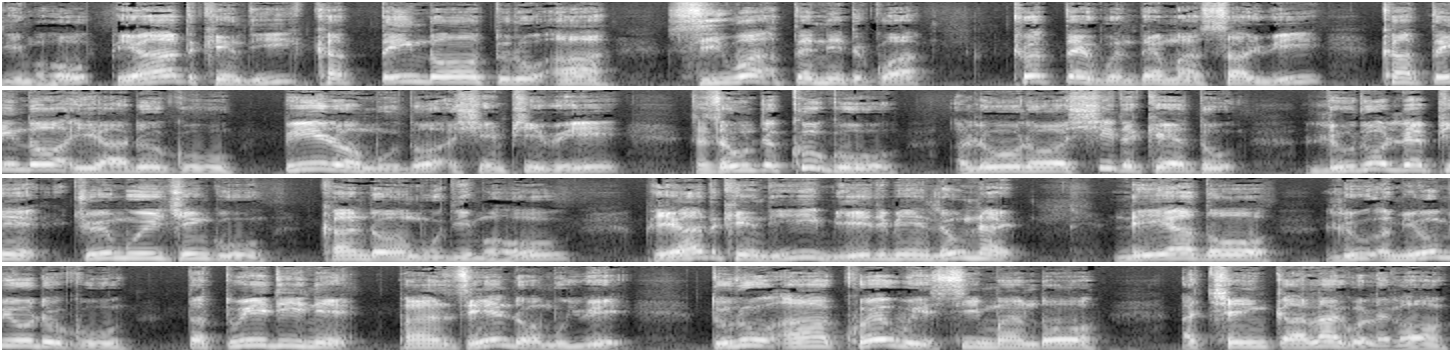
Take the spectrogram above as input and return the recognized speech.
သည်မဟုတ်။ဘုရားသခင်သည် ခပ်သိမ်းသော သူတို့အားဇိဝအသက်နှင့်တကွ ထွက်သက်ဝင်သက်မှစ၍ခပ်သိမ်းသောအရာတို့ကို ပေးတော်မူသောအရှင်ဖြစ်၍၊တစုံတခုကို အလိုတော်ရှိသကဲ့သို့ လူတို့လက်ဖြင့်ကျွေးမွေးခြင်းကိုခံတော်မူသည်မဟုတ်။ဘုရားသခင်သည် မြေတပြင်လုံး၌နေရသော လူအမျိုးမျိုးတို့ကိုတသွေးတည်းနှင့်ဖန်ဆင်းတော်မူ၍၊သူတို့အားခွဲဝေစီမံသော အချိန်ကာလကို၎င်း၊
